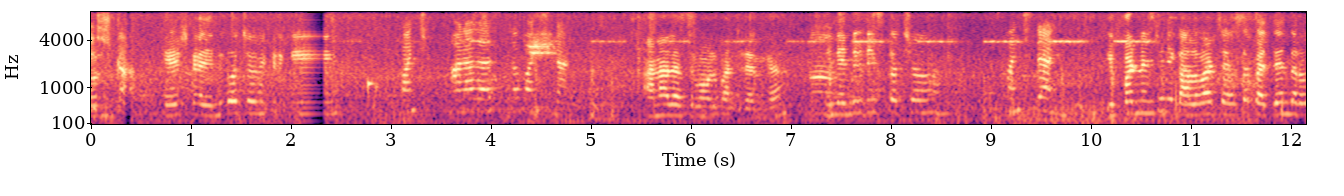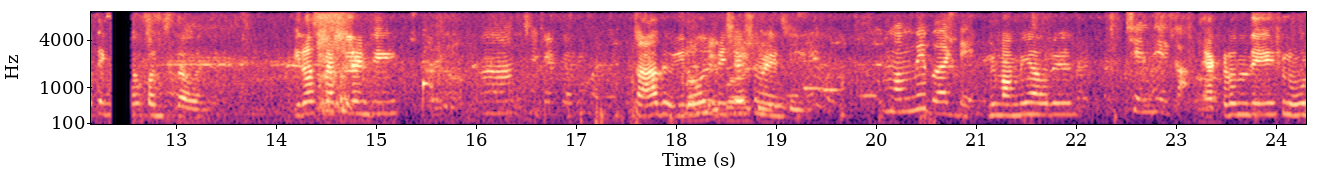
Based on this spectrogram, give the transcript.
ఏష్క ఏష్క ఎందుకు వచ్చావు ఇక్కడికి? పంచ్ అనాథాశ్రమంలో పంచడానికి. అనాథాశ్రమంలో పంచడానికా? నేను ఎందుకు తీసుకొచ్చావు? పంచడానికి. ఇప్పటి నుంచి నీకు అలవాటు చేస్తే పెద్ద అయిన తర్వాత ఇంకా పంచుతావని ఈరోజు స్పెషల్ ఏంటి? చికెన్ కర్రీ మటన్ కాదు ఈరోజు విశేషం ఏంటి? మమ్మీ బర్త్డే. మీ మమ్మీ ఎవరు? చంద్రిక. ఎక్కడుంది? నువ్వు.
